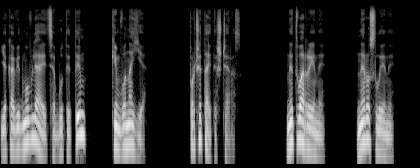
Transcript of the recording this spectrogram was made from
яка відмовляється бути тим, ким вона є. Прочитайте ще раз. Не тварини, не рослини.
